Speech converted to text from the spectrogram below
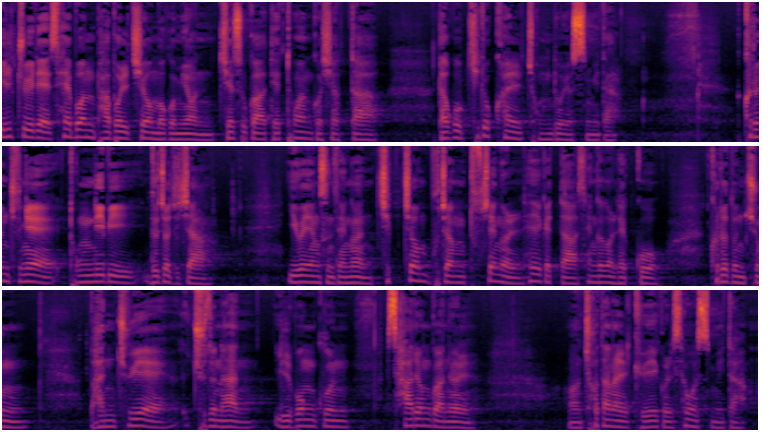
일주일에 세 번 밥을 지어 먹으면 재수가 대통한 것이었다. 라고 기록할 정도였습니다. 그런 중에 독립이 늦어지자 이회영 선생은 직접 무장 투쟁을 해야겠다 생각을 했고 그러던 중 만주에 주둔한 일본군 사령관을 어, 처단할 계획을 세웠습니다.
